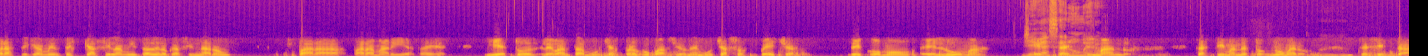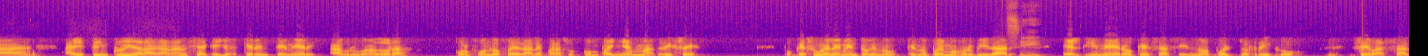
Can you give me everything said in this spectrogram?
prácticamente es casi la mitad de lo que asignaron para, para María. Y esto levanta muchas preocupaciones, muchas sospechas de cómo el Luma está estimando, está estimando estos números. si está, ahí está incluida la ganancia que ellos quieren tener abrumadora con fondos federales para sus compañías matrices, porque es un elemento que no, que no podemos olvidar. El dinero que se asignó a Puerto Rico se va, a,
